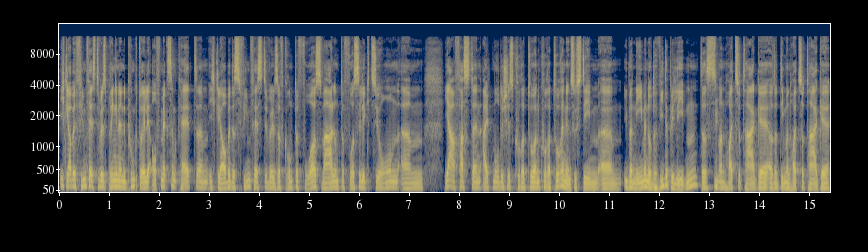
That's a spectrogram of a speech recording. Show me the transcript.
Ich glaube, Filmfestivals bringen eine punktuelle Aufmerksamkeit. Ähm, ich glaube, dass Filmfestivals aufgrund der Vorauswahl und der Vorselektion ähm, ja fast ein altmodisches Kuratoren-Kuratorinnen-System ähm, übernehmen oder wiederbeleben, das mhm. man heutzutage oder die man heutzutage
